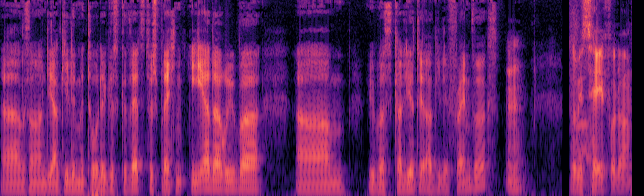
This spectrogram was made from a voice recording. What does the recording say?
äh, sondern die agile Methodik ist gesetzt. Wir sprechen eher darüber, ähm, über skalierte agile Frameworks. Mhm. So wie Safe oder?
